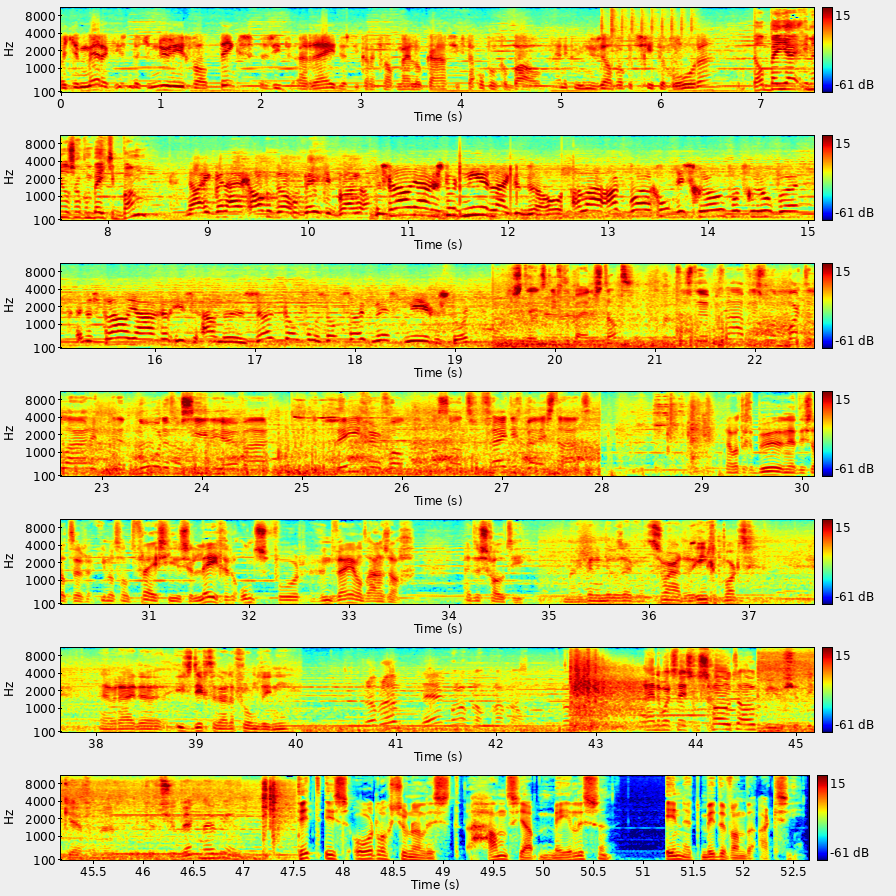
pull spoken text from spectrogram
Wat je merkt is dat je nu in ieder geval tanks ziet rijden. Die kan ik vanaf mijn locatie staan op een gebouw. En dan kun je nu zelf ook het schieten horen. Dan ben jij inmiddels ook een beetje bang? Nou, ik ben eigenlijk altijd wel een beetje bang. De straaljager stort neer, lijkt het wel. Allah Akbar, God is groot, wordt geroepen. En de straaljager is aan de zuidkant van de stad Zuidwest neergestort. Steeds dichter bij de stad. Het is de begrafenis van een martelaar in het noorden van Syrië, waar het leger van Assad vrij dichtbij staat. Nou, wat er gebeurde net is dat er iemand van het Vrije Syrische leger ons voor hun vijand aanzag. En toen schoot hij. Maar ik ben inmiddels even wat zwaarder ingepakt. En we rijden iets dichter naar de frontlinie. Probleem? Nee? Problem, problem. En er wordt steeds geschoten ook. You should be careful man. Could shoot back maybe. Dit is oorlogsjournalist Hans-Jaap Melissen in het midden van de actie.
